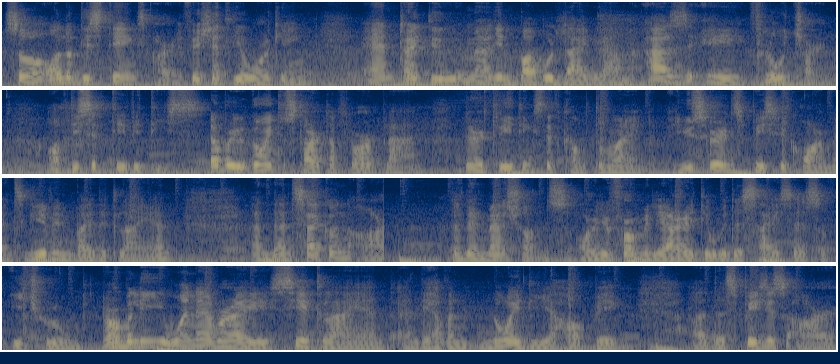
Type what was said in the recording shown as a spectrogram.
So all of these things are efficiently working and try to imagine bubble diagram as a flowchart of these activities. Whenever you're going to start a floor plan, there are three things that come to mind. User and space requirements given by the client, and then second are the dimensions or your familiarity with the sizes of each room. Normally, whenever I see a client and they have no idea how big uh, the spaces are,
